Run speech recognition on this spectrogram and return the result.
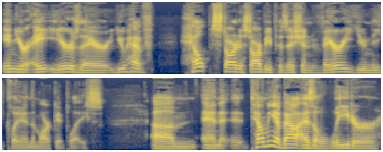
in your eight years there, you have helped Star to Star be positioned very uniquely in the marketplace. Um, and uh, tell me about as a leader,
